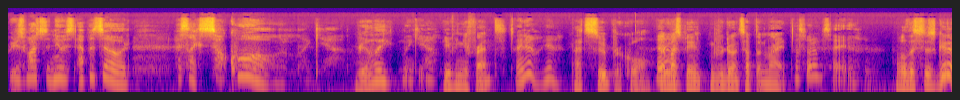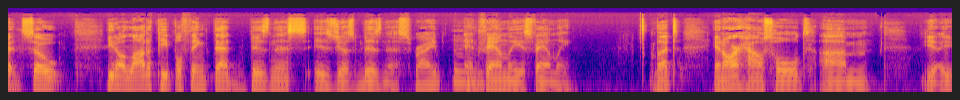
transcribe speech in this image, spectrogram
we just watched the newest episode. It's like so cool." And I'm like, "Yeah, Really? I'm like yeah, Even your friends? I know, yeah. That's super cool. That must mean we're doing something right. That's what I'm saying." Well, this is good. So, you know, a lot of people think that business is just business, right? And family is family. But in our household, um, yeah,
